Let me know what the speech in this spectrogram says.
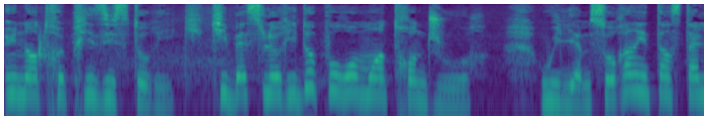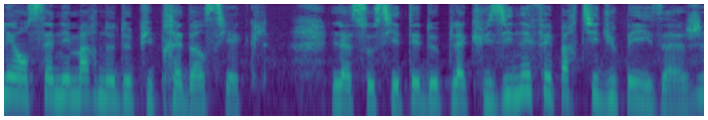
Une entreprise historique qui baisse le rideau pour au moins 30 jours. William Sorin est installé en Seine-et-Marne depuis près d'un siècle. La société de plats cuisinés fait partie du paysage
